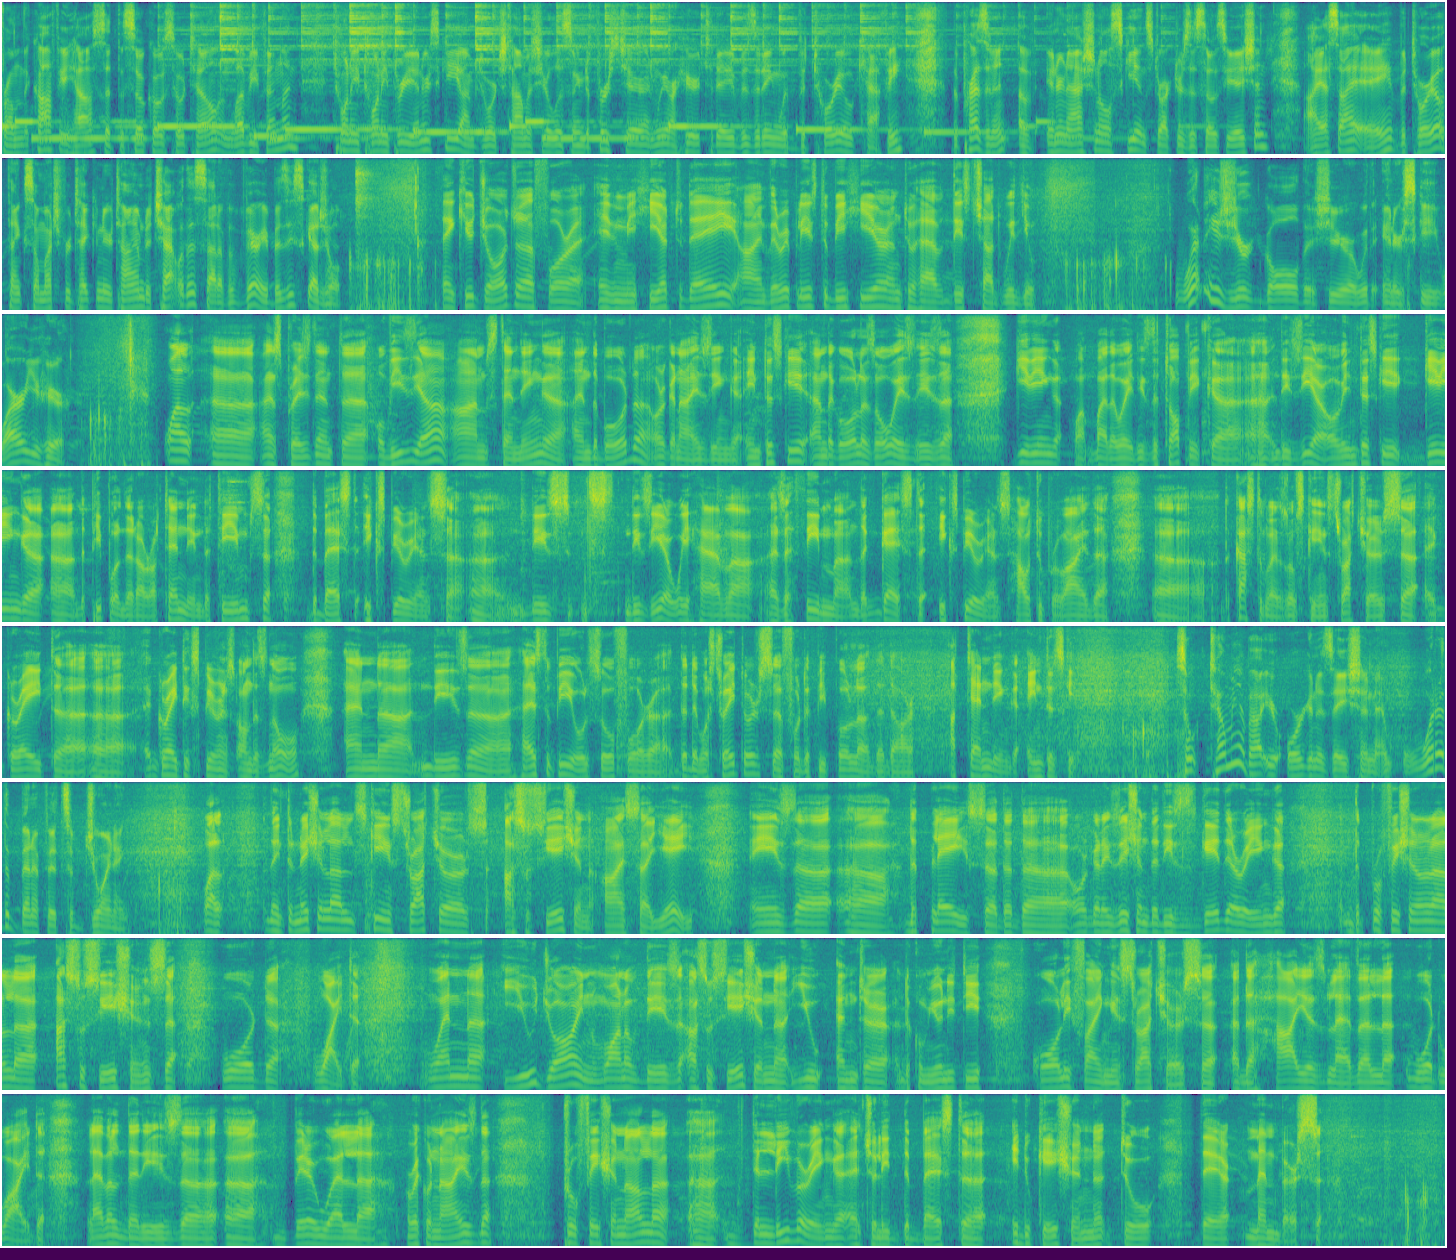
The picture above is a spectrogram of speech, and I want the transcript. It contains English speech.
From the coffee house at the Sokos Hotel in Levi, Finland, 2023 Interski. I'm George Thomas. You're listening to First Chair, and we are here today visiting with Vittorio Caffi, the president of International Ski Instructors Association, ISIA. Vittorio, thanks so much for taking your time to chat with us out of a very busy schedule. Thank you, George, uh, for uh, having me here today. I'm very pleased to be here and to have this chat with you. What is your goal this year with Interski? Why are you here? Well, uh, as president uh, of ISIA, I'm standing uh, in the board uh, organizing Interski, and the goal, as always, is uh, giving. Well, by the way, this is the topic uh, uh, this year of Interski, giving the people that are attending the teams the best experience. This this year we have as a theme the guest experience, how to provide the customers of ski instructors uh, a great a great experience on the snow, and uh, this uh, has to be also for uh, the demonstrators, uh, for the people uh, that are attending Interski. So tell me about your organization and what are the benefits of joining? Well, the International Ski Instructors Association (ISIA) is uh, uh, the place, uh, the, the organization that is gathering the professional uh, associations worldwide. When uh, you join one of these associations, uh, you enter the community qualifying instructors uh, at the highest level uh, worldwide, level that is uh, uh, very well uh, recognized, professional, uh, delivering actually the best uh, education to their members.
